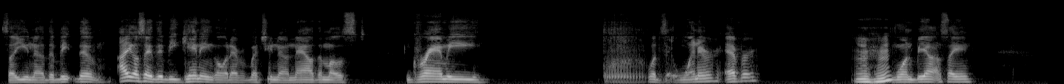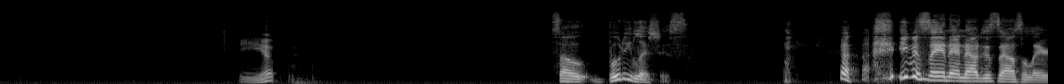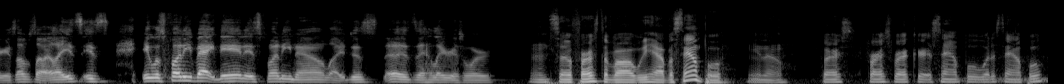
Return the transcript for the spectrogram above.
So you know the be- the I ain't gonna say the beginning or whatever, but you know now the most Grammy, what is it, winner ever? Mm-hmm. One Beyonce. Yep. So bootylicious. Even saying that now just sounds hilarious. I'm sorry. Like it's it's it was funny back then. It's funny now. Like just is a hilarious word. And so first of all, we have a sample, you know. First first record sample with a sample.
